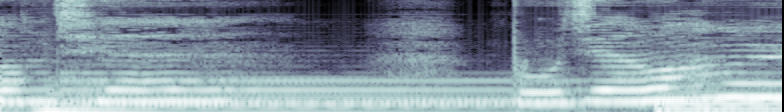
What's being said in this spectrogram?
从前。不见往日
